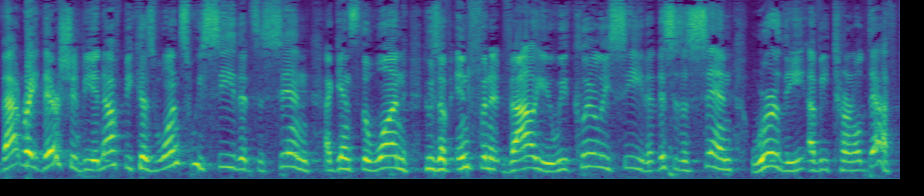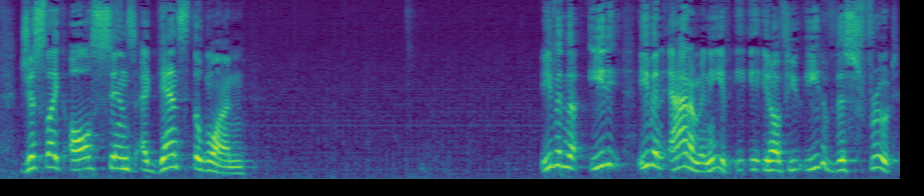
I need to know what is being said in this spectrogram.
That right there should be enough because once we see that it's a sin against the one who's of infinite value, we clearly see that this is a sin worthy of eternal death. Just like all sins against the one. Even, the, even Adam and Eve, you know, if you eat of this fruit,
